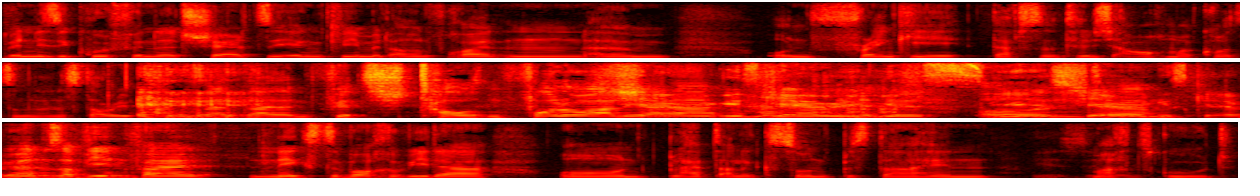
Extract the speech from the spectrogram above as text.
Wenn ihr sie cool findet, shared sie irgendwie mit euren Freunden. Ähm, und Frankie darf das natürlich auch mal kurz in eine Story packen, seit seinen 40.000 Followern. er. Sharing is caring. Yes, yes, sharing ähm, is caring. Wir hören uns auf jeden Fall nächste Woche wieder und bleibt alle gesund bis dahin. Macht's gut.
